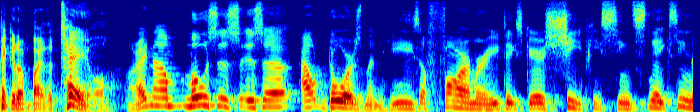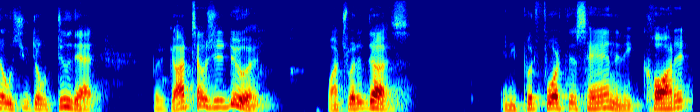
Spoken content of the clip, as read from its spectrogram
pick it up by the tail. All right, now Moses is a outdoorsman. He's a farmer. He takes care of sheep. He's seen snakes. He knows you don't do that. But if God tells you to do it, watch what it does. And he put forth his hand and he caught it,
